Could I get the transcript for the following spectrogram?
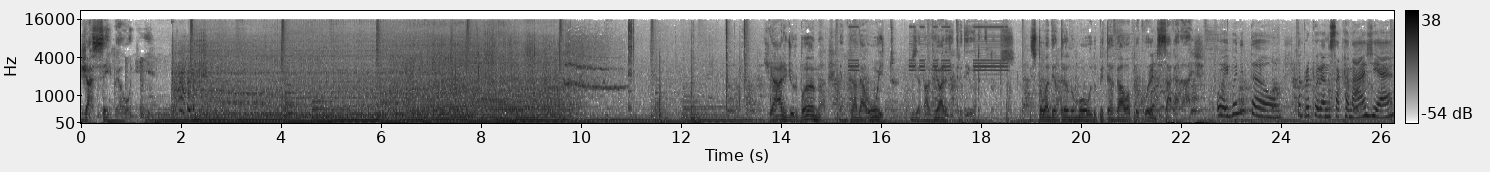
Já sei para onde ir. Diário de Urbano, entrada 8, 19 horas e 38 minutos. Estou adentrando o morro do Pitangal à procura de sacanagem. Oi, bonitão. Tá procurando sacanagem, é?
